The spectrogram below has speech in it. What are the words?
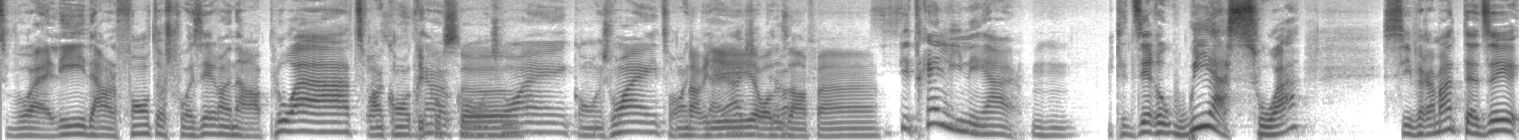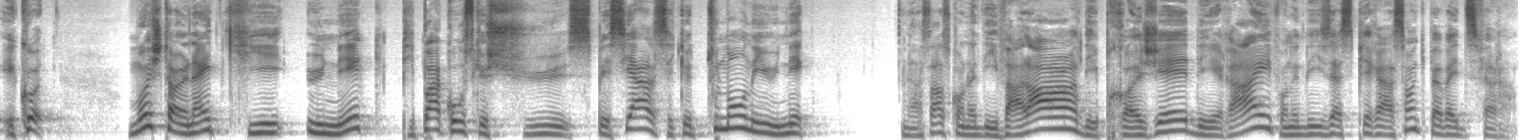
tu vas aller, dans le fond, te choisir un emploi, tu vas rencontrer un conjoint, conjointe, tu vas marier, avoir des enfants. C'est très linéaire. Mm Te dire oui à soi, c'est vraiment de te dire, écoute, moi, je suis un être qui est unique, puis pas à cause que je suis spécial, c'est que tout le monde est unique. Dans le sens qu'on a des valeurs, des projets, des rêves, on a des aspirations qui peuvent être différentes.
